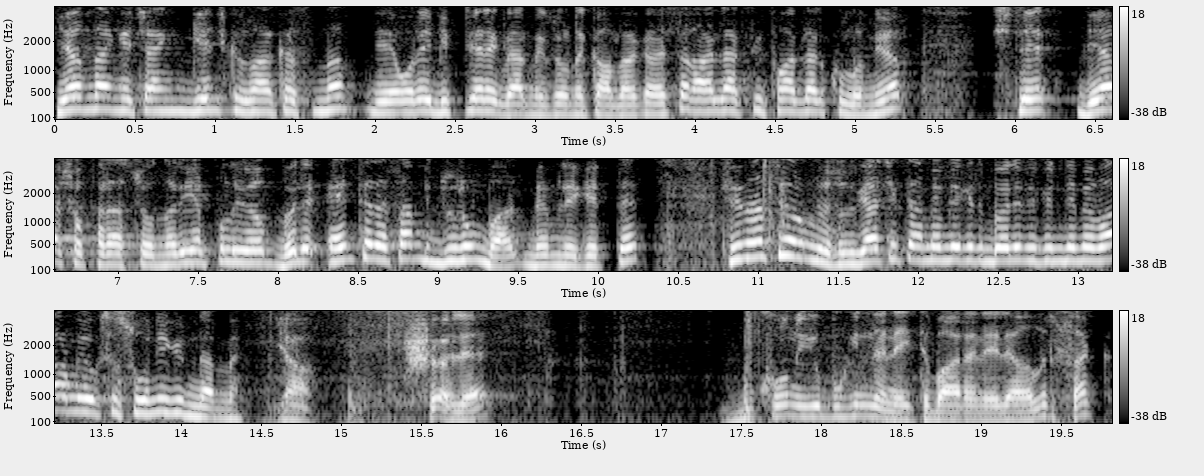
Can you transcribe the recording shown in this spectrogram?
Yanından geçen genç kızın arkasından e, orayı bipleyerek vermek zorunda kaldı arkadaşlar. Ahlaksız ifadeler kullanıyor. İşte DH operasyonları yapılıyor. Böyle enteresan bir durum var memlekette. Siz nasıl yorumluyorsunuz? Gerçekten memleketin böyle bir gündemi var mı yoksa suni gündem mi? Ya şöyle bu konuyu bugünden itibaren ele alırsak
